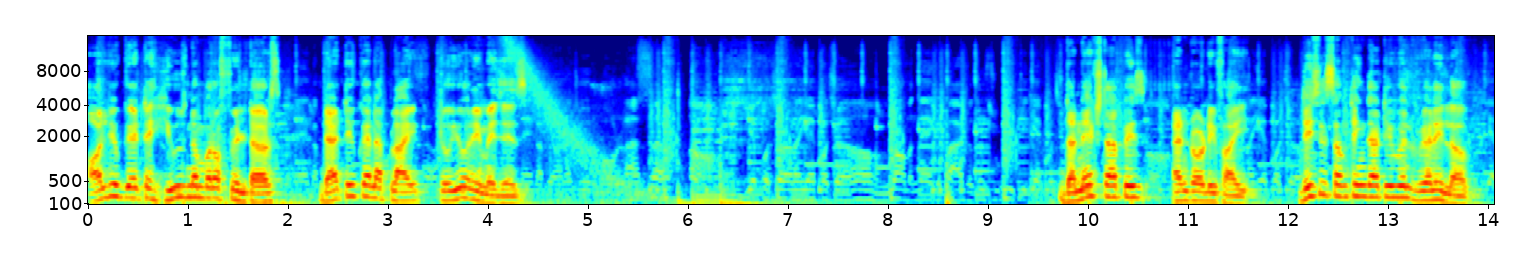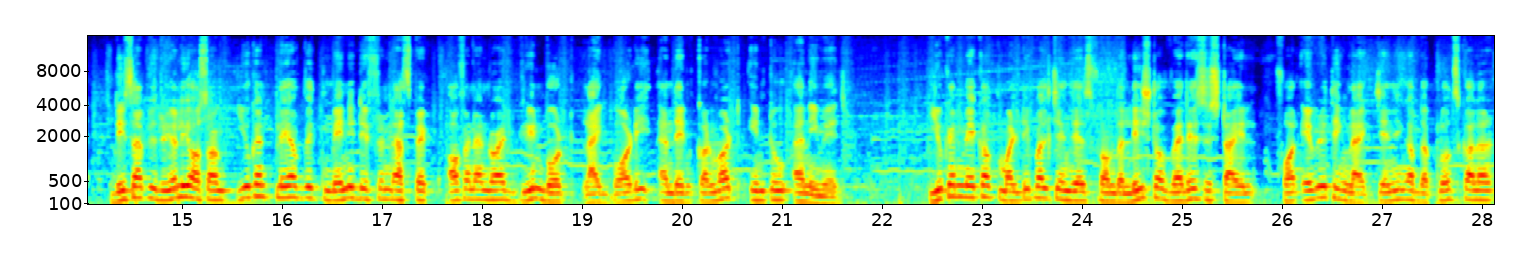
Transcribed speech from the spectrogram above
all you get a huge number of filters that you can apply to your images. The next app is Androidify. This is something that you will really love. This app is really awesome. You can play up with many different aspects of an Android green board like body and then convert into an image. You can make up multiple changes from the list of various style for everything like changing up the clothes color,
